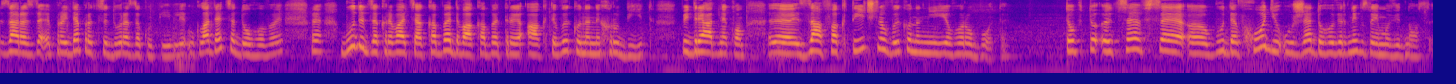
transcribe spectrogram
Зараз е, пройде процедура закупівлі, укладеться договір, е, будуть закриватися КБ-2, КБ-3 акти виконаних робіт підрядником е, за фактично виконані його роботи. Тобто це все буде в ході уже договірних взаємовідносин.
